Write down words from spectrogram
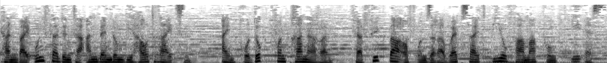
Kann bei unverdünnter Anwendung die Haut reizen. Ein Produkt von Pranaram, verfügbar auf unserer Website biopharma.es.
